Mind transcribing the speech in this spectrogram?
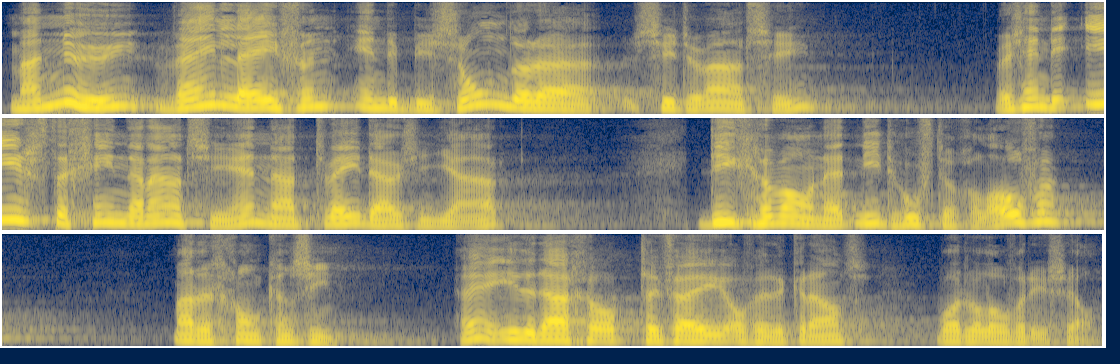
Maar nu, wij leven in de bijzondere situatie. We zijn de eerste generatie, hè, na 2000 jaar, die gewoon het niet hoeft te geloven, maar het gewoon kan zien. Iedere dag op tv of in de krant wordt wel over Israël.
